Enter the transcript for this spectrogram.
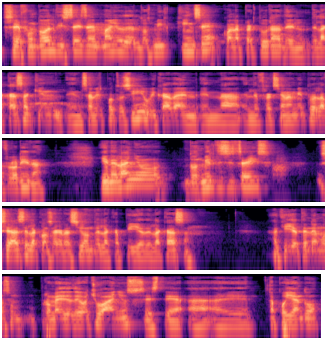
se fundó el 16 de mayo del 2015 con la apertura de la casa aquí en, San Luis Potosí, ubicada en el fraccionamiento de la Florida. Y en el año 2016 se hace la consagración de la capilla de la casa. Aquí ya tenemos un promedio de ocho años este, eh, apoyando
